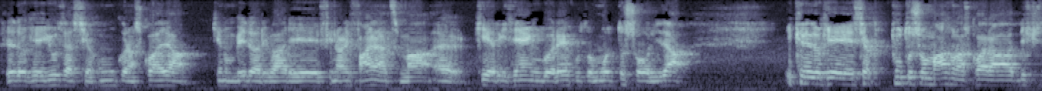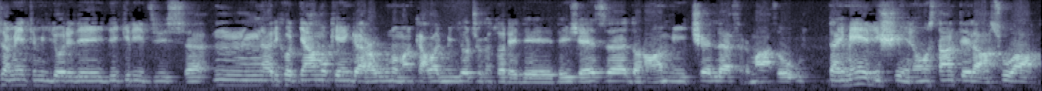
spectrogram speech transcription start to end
Credo che Utah sia comunque una squadra che non vedo arrivare fino alle finals, ma eh, che ritengo e reputo molto solida e credo che sia tutto sommato una squadra decisamente migliore dei, dei Grizzlies. Mm, ricordiamo che in gara 1 mancava il miglior giocatore dei, dei Jazz, Donovan Mitchell, fermato dai medici nonostante la sua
